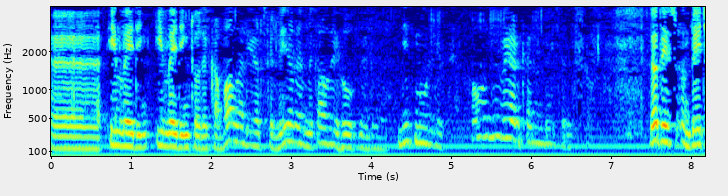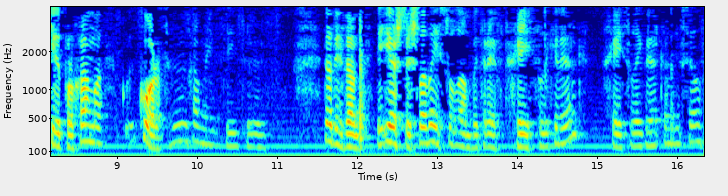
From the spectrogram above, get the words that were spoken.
uh, inleiding, inleiding tot de Kabbalah leer te leren met alle hulpmiddelen. Niet moeilijk, gewoon werken een beetje. Dat is een beetje het programma, kort. Uh, dat is dan de eerste Slavei Solam betreft geestelijke werk. Geestelijk werk aan zichzelf.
